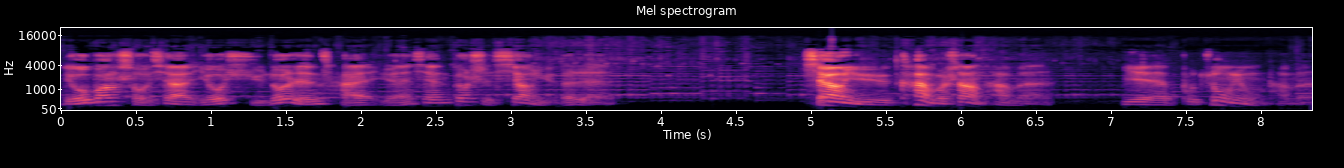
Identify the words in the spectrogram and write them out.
刘邦手下有许多人才，原先都是项羽的人，项羽看不上他们，也不重用他们，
